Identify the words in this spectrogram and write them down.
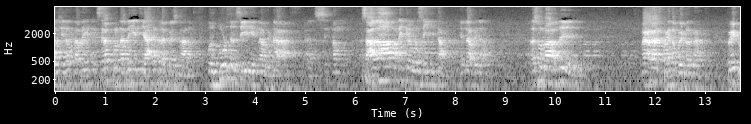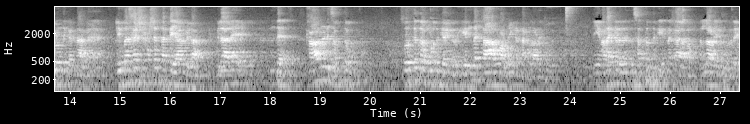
விஷயம் நிறைய சிறப்பு நிறைய தியாகத்துல பேசினாலும் ஒரு கூடுதல் செய்தி என்ன அப்படின்னா நம் சாதாரண நினைக்கிற ஒரு செய்தி தான். என்ன அப்படின்னா ரசோல்லா வந்து மெகராஜ் பயணம் போயிட்டு இருக்காங்க போயிட்டு வந்து கேட்டாங்க லிமஹஷத்தக்கையா விழா பிலாலே இந்த காலடி சப்தம் சொர்க்கத்தை உங்களுக்கு கேட்கறதுக்கு என்ன காரணம் அப்படின்னு கேட்டாங்க அல்லாடைய தூதர். நீங்க நடக்கிறது இந்த சத்தத்துக்கு என்ன காரணம்? அல்லாடைய தூதரே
